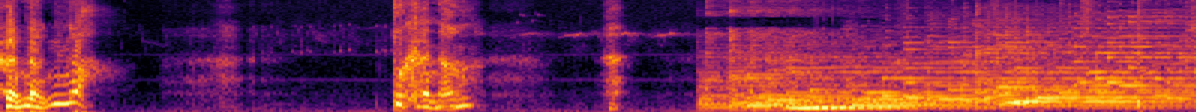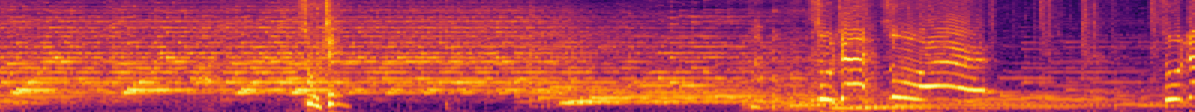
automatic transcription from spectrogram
可能啊！不可能！素贞，素贞，素儿，素贞，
